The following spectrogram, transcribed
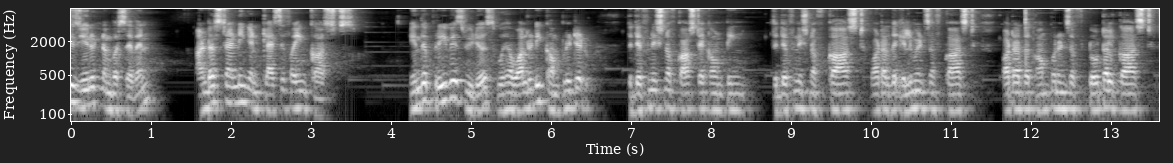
is unit number 7 Understanding and Classifying Costs. In the previous videos, we have already completed the definition of cost accounting, the definition of cost, what are the elements of cost, what are the components of total cost,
